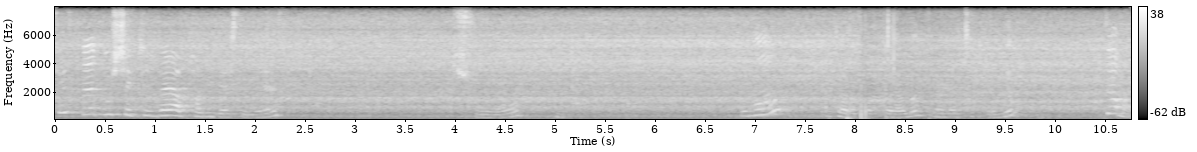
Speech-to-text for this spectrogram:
Siz de bu şekilde yapabilirsiniz. Şu. Bunu bu tarafa koyalım. Hemen çekelim. Tamam.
